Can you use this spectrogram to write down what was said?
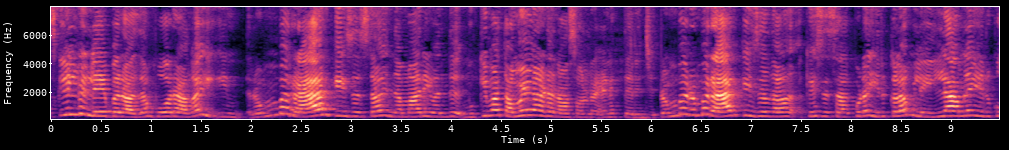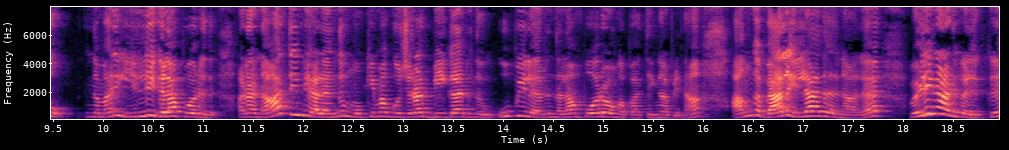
ஸ்கில்டு லேபராக தான் போகிறாங்க ரொம்ப ரேர் கேசஸ் தான் இந்த மாதிரி வந்து முக்கியமாக தமிழ்நாடை நான் சொல்கிறேன் எனக்கு தெரிஞ்சு. ரொம்ப ரொம்ப ரேர் கேஸஸ் தான் கேசஸா கூட இருக்கலாம் இல்லை இல்லாமலே இருக்கும். இந்த மாதிரி இல்லீகலாக போகிறது ஆனால் நார்த் இந்தியாவிலேருந்து முக்கியமாக குஜராத் பீகார் இந்த ஊபியில் இருந்தெல்லாம் போகிறவங்க பார்த்தீங்க அப்படின்னா அங்கே வேலை இல்லாததுனால வெளிநாடுகளுக்கு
